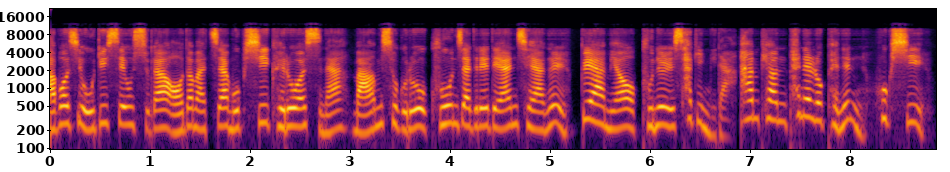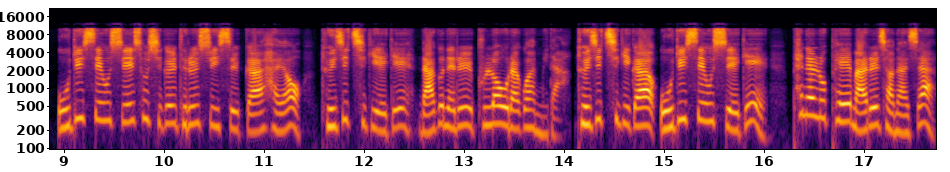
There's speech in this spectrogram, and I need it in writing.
아버지 오디세우스가 얻어맞자 몹시 괴로웠으나 마음속으로 구원자들에 대한 재앙을 꾀하며 분을 사깁니다. 한편 페넬로페는 혹시 오디세우스의 소식을 들을 수 있을까 하여 돼지치기에게 나그네를 불러오라고 합니다. 돼지치기가 오디세우스에게 페넬로페의 말을 전하자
